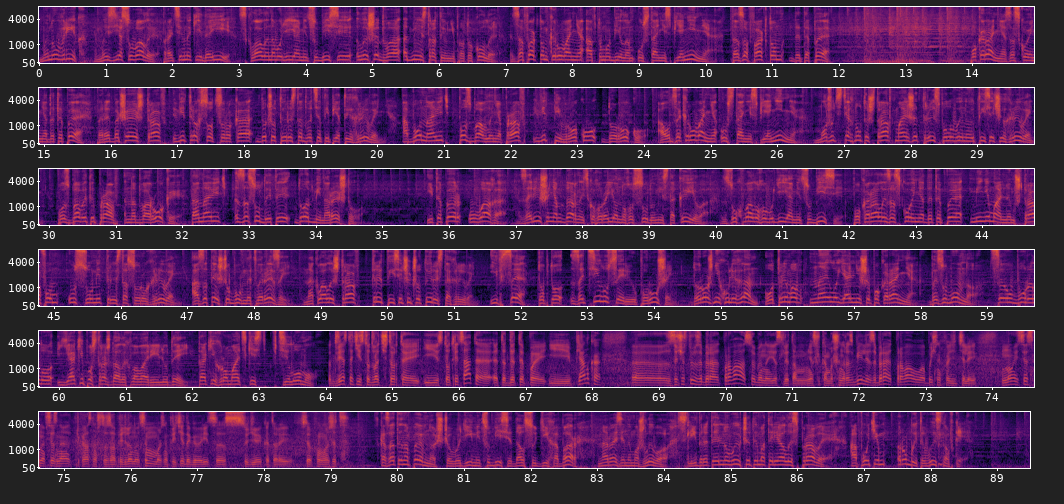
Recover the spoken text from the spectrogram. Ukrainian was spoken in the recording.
Минув рік. Ми з'ясували, працівники ДАІ склали на водія Міцубісі лише два адміністративні протоколи за фактом керування автомобілем у стані сп'яніння та за фактом ДТП. Покарання за скоєння ДТП передбачає штраф від 340 до 425 гривень або навіть позбавлення прав від півроку до року. А от за керування у стані сп'яніння можуть стягнути штраф майже 3,5 тисячі гривень, позбавити прав на 2 роки та навіть засудити до адмінарешту. І тепер увага! За рішенням Дарницького районного суду міста Києва зухвалого водія Міцубісі покарали за скоєння ДТП мінімальним штрафом у сумі 340 гривень. А за те, що був нетверезий, наклали штраф 3400 гривень. І все. Тобто за цілу серію порушень дорожній хуліган отримав найлояльніше покарання. Безумовно, це обурило як і постраждалих в аварії людей, так і громадськість в цілому. Две статьи 124 и 130 это ДТП и пьянка. Э, зачастую забирают права, особенно если там несколько машин разбили, забирают права у обычных водителей. Но, естественно, все знают прекрасно, что за определенную сумму можно прийти договориться с судьей, который все поможет. Сказати напевно, що водій Міцубісі дав судді хабар, наразі неможливо. Слід ретельно вивчити матеріали справи, а потім робити висновки.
